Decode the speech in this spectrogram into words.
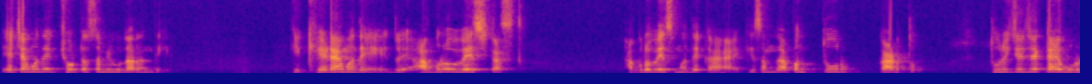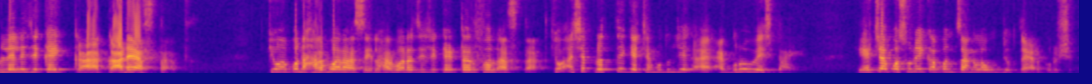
याच्यामध्ये एक छोटंसं मी उदाहरण देईन. की खेड्यामध्ये जे अग्रो वेस्ट असतं. अग्रो वेस्टमध्ये काय? आहे की समजा आपण तूर काढतो. तुरीचे जे काही उरलेले जे काही का काड्या असतात. किंवा आपण हरभरा असेल हरभराचे जे काही टर्फल असतात. किंवा अशा प्रत्येक याच्यामधून जे ॲग्रो वेस्ट आहे. याच्यापासून एक आपण चांगला उद्योग तयार करू शकतो.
